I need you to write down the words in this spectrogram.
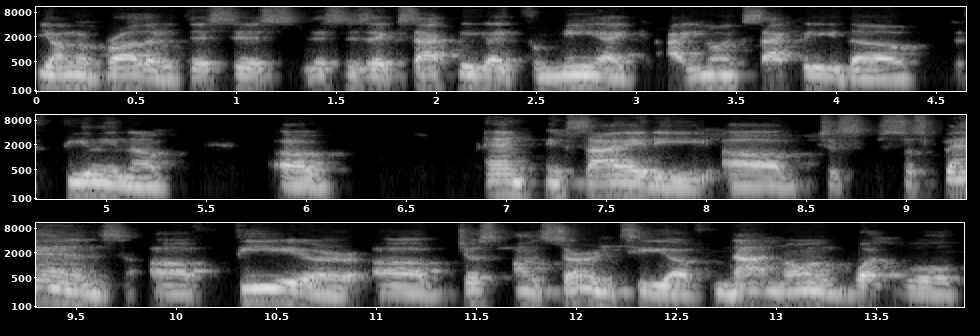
younger brother. This is this is exactly like for me. like I know exactly the the feeling of of and anxiety, of just suspense, of fear, of just uncertainty, of not knowing what will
